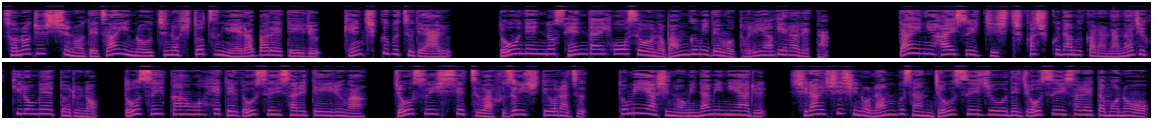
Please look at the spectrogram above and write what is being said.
その10種のデザインのうちの一つに選ばれている建築物である。同年の仙台放送の番組でも取り上げられた。第2排水地七ヶ宿ダムから 70km の導水管を経て導水されているが、浄水施設は付随しておらず、富谷市の南にある白石市の南部山浄水場で浄水されたものを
